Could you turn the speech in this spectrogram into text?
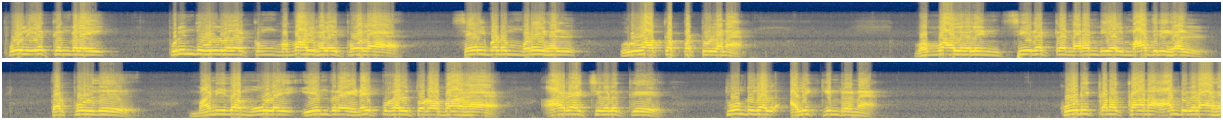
போல் இயக்கங்களை புரிந்து கொள்வதற்கும் வௌவால்களைப் போல செயல்படும் முறைகள் உருவாக்கப்பட்டுள்ளன. வௌவால்களின் சீரற்ற நரம்பியல் மாதிரிகள் தற்பொழுது மனித மூளை இயந்திர இணைப்புகள் தொடர்பாக ஆராய்ச்சிகளுக்கு தூண்டுதல் அளிக்கின்றன. கோடிக்கணக்கான ஆண்டுகளாக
